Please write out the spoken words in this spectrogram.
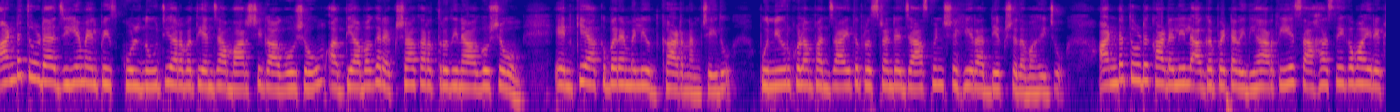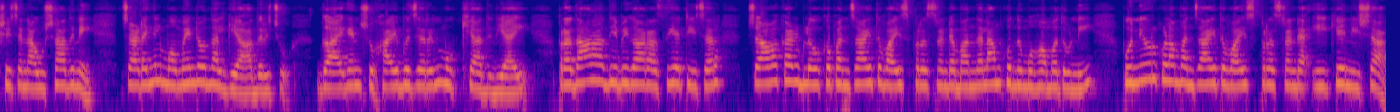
Andathode G M L P school നൂറ്റി അറുപത്തിയഞ്ചാം വാർഷികാഘോഷവും അധ്യാപക രക്ഷാകർത്തൃ ദിനാഘോഷവും N K Akbar M L A ഉദ്ഘാടനം ചെയ്തു. പുന്നൂർകുളം പഞ്ചായത്ത് പ്രസിഡന്റ് ജാസ്മിൻ ഷഹീർ അധ്യക്ഷത വഹിച്ചു. അണ്ടത്തോട് കടലിൽ അകപ്പെട്ട വിദ്യാർത്ഥിയെ സാഹസികമായി രക്ഷിച്ച നൌഷാദിനെ ചടങ്ങിൽ മൊമെന്റോ നൽകി ആദരിച്ചു. ഗായകൻ ഷുഹൈബ് ജെറിൻ മുഖ്യാതിഥിയായി. പ്രധാന അധ്യാപിക Rasiya teacher Chavakkad block panchayat vice president Mandalamkunnu Muhammad Unni Punnayurkulam panchayat vice president E K Nishar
